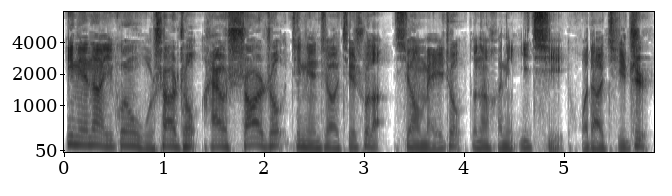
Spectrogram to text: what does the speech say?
一年呢一共有五十二周，还有十二周，今年就要结束了。希望每一周都能和你一起活到极致。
